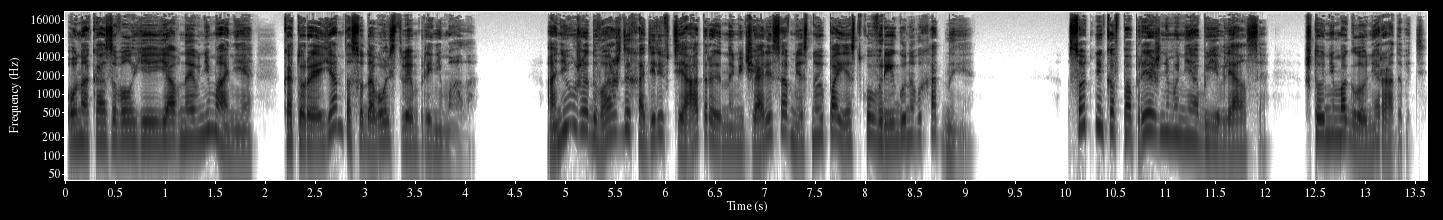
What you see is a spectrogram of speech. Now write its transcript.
Он оказывал ей явное внимание, которое Янта с удовольствием принимала. Они уже дважды ходили в театр и намечали совместную поездку в Ригу на выходные. Сотников по-прежнему не объявлялся, что не могло не радовать.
